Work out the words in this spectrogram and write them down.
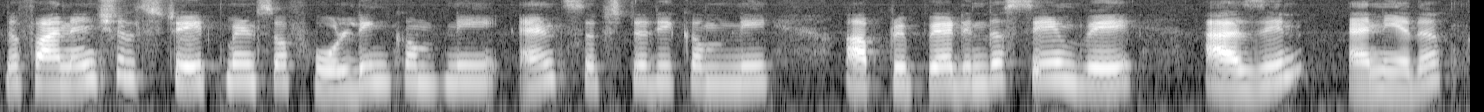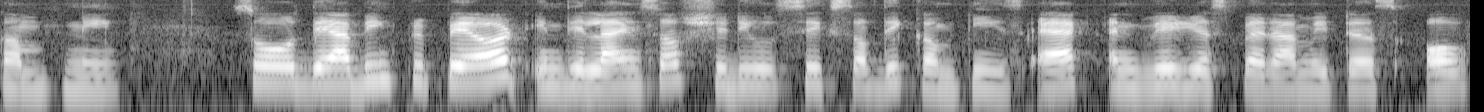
The financial statements of holding company and subsidiary company are prepared in the same way as in any other company. So, they are being prepared in the lines of schedule 6 of the Companies Act and various parameters of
